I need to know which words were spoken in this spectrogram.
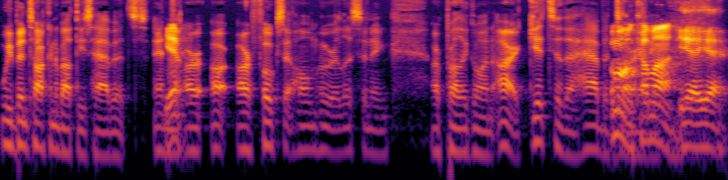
we've been talking about these habits, and yeah. our, our, our folks at home who are listening are probably going, "All right, get to the habits." Come on, already. come on, yeah, yeah.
